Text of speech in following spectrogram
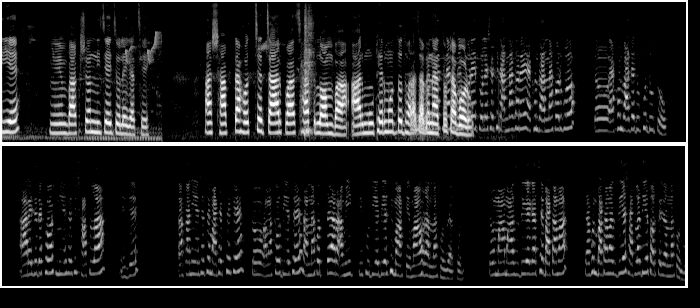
দিয়ে বাক্সর নিচেই চলে গেছে। আর সাপটা হচ্ছে চার পাঁচ হাত লম্বা আর মুঠের মধ্যে ধরা যাবে না এতটা বড়। চলে এসেছি রান্নাঘরে এখন রান্না করব। তো এখন বাজে দুপুর দুটো। আর এই যে দেখো নিয়ে এসেছি শাপলা। এই যে কাকা নিয়ে এসেছে মাঠের থেকে, তো আমাকেও দিয়েছে রান্না করতে, আর আমি কিছু দিয়ে দিয়েছি মাকে, মাও রান্না করবে এখন। তো মা মাছ দিয়ে গেছে, বাটা মাছ। তো এখন বাটা মাছ দিয়ে শাপলা দিয়ে তরকারি রান্না করব।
